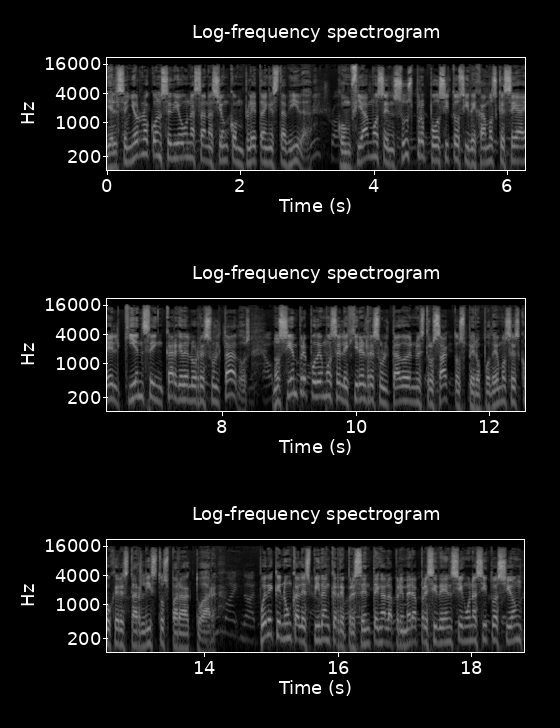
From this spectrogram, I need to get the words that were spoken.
y el Señor no concedió una sanación completa en esta vida. Confiamos en sus propósitos y dejamos que sea Él quien se encargue de los resultados. No siempre podemos elegir el resultado de nuestros actos, pero podemos escoger estar listos para actuar. Puede que nunca les pidan que representen a la primera presidencia en una situación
